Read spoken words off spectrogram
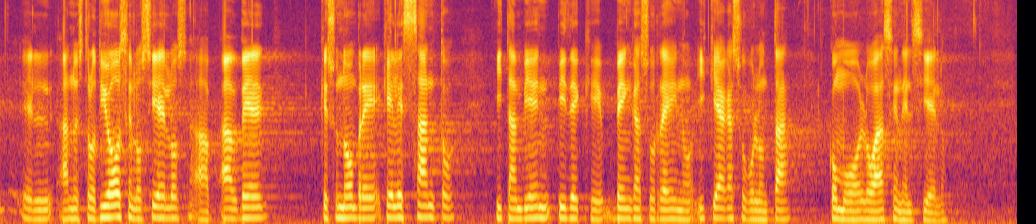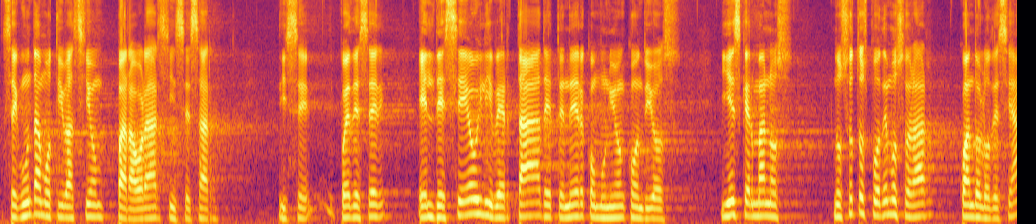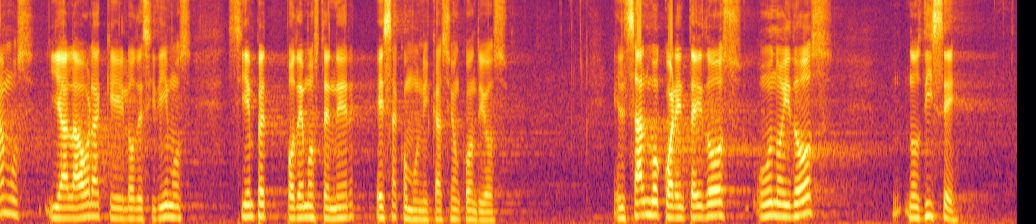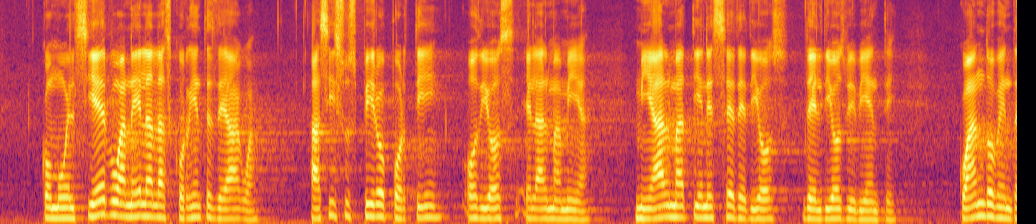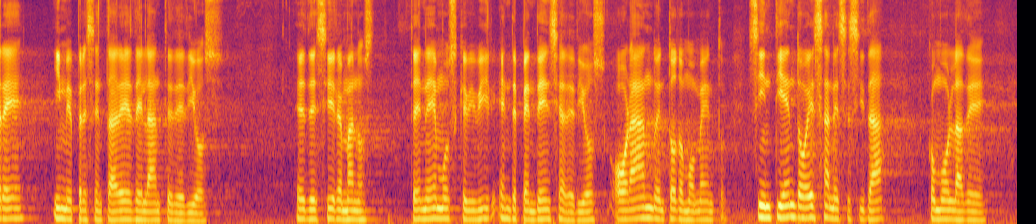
a nuestro Dios en los cielos, a, ver que su nombre, que Él es santo, y también pide que venga su reino y que haga su voluntad como lo hace en el cielo. Segunda motivación para orar sin cesar, dice, puede ser el deseo y libertad de tener comunión con Dios. Y es que, hermanos, nosotros podemos orar cuando lo deseamos y a la hora que lo decidimos, siempre podemos tener esa comunicación con Dios. El Salmo 42, 1 y 2 nos dice, como el siervo anhela las corrientes de agua, Así suspiro por ti, oh Dios, el alma mía. Mi alma tiene sed de Dios, del Dios viviente. ¿Cuándo vendré y me presentaré delante de Dios? Es decir, hermanos, tenemos que vivir en dependencia de Dios, orando en todo momento, sintiendo esa necesidad como la de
